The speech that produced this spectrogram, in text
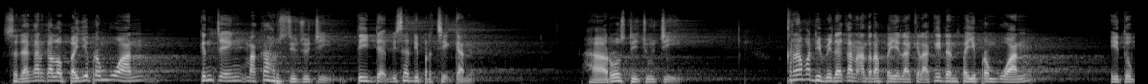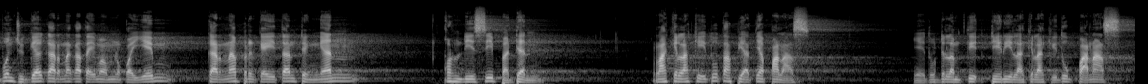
Sedangkan kalau bayi perempuan kencing maka harus dicuci, tidak bisa dipercikkan. Harus dicuci. Kenapa dibedakan antara bayi laki-laki dan bayi perempuan? Itu pun juga karena kata Imam Al-Qayyim karena berkaitan dengan kondisi badan. Laki-laki itu tabiatnya panas. Yaitu dalam diri laki-laki itu panas.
